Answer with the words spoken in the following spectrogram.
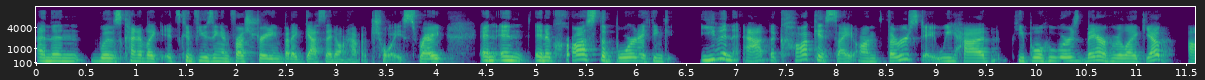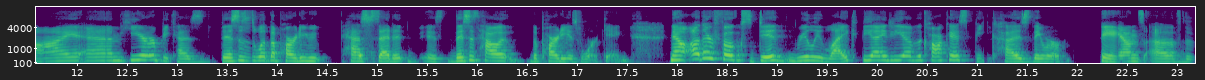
and then was kind of like it's confusing and frustrating but i guess i don't have a choice right and and and across the board i think even at the caucus site on Thursday, we had people who were there who were like, "Yep, I am here because this is what the party has said it is. This is how it, the party is working." Now, other folks did really like the idea of the caucus because they were fans of the,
